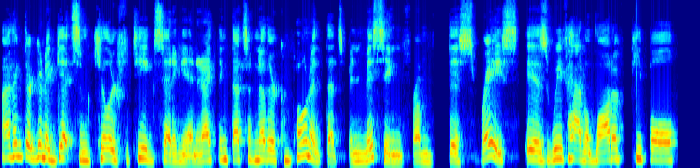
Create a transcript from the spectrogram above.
I think they're going to get some killer fatigue setting in. And I think that's another component that's been missing from this race is we've had a lot of people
